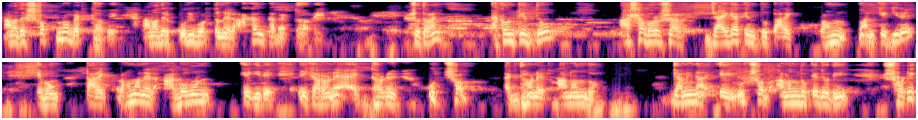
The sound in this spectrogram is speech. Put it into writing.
আমাদের স্বপ্ন ব্যর্থ হবে, আমাদের পরিবর্তনের আকাঙ্ক্ষা ব্যর্থ হবে। সুতরাং এখন কিন্তু আশা ভরসার জায়গা কিন্তু তারেক রহমানকে ঘিরে এবং তারেক রহমানের আগমনকে ঘিরে এই কারণে এক ধরনের উৎসব, এক ধরনের আনন্দ। জানি না এই উৎসব আনন্দকে যদি সঠিক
